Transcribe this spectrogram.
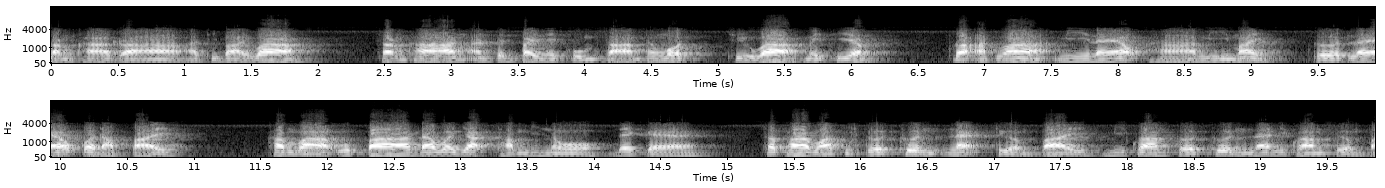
สังขารา อธิบายว่า สังขารอันเป็นไปในภูมิสามทั้งหมด ชื่อว่าไม่เที่ยง เพราะอัดว่ามีแล้วหามีไม่ เกิดแล้วก็ดับไปคำว่าอุปาดวยธรรมิโนได้แก่ สภาวะที่เกิดขึ้นและเสื่อมไป มีความเกิดขึ้นและมีความเสื่อมไป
